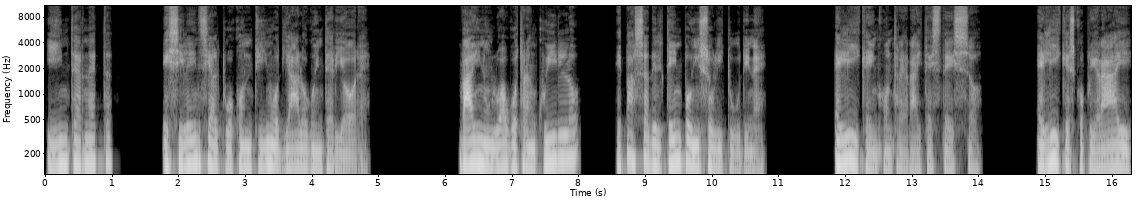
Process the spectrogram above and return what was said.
internet e silenzia il tuo continuo dialogo interiore. Vai in un luogo tranquillo e passa del tempo in solitudine è lì che incontrerai te stesso. È lì che scoprirai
